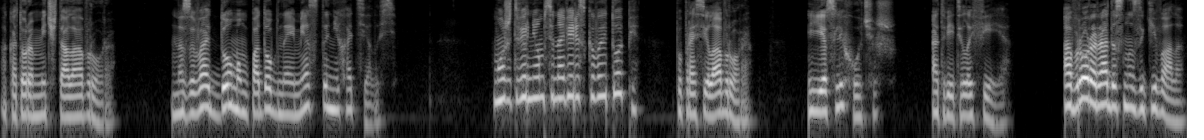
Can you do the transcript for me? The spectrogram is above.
о котором мечтала Аврора. Называть домом подобное место не хотелось. «Может, вернемся на вересковые топи?» — попросила Аврора. «Если хочешь», — ответила фея. Аврора радостно закивала.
